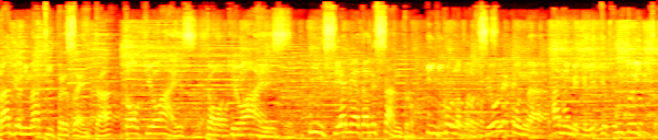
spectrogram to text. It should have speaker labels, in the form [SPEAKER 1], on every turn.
[SPEAKER 1] Radio Animati presenta Tokyo Eyes. Tokyo Eyes. Insieme ad Alessandro. In collaborazione con animeclick.it.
